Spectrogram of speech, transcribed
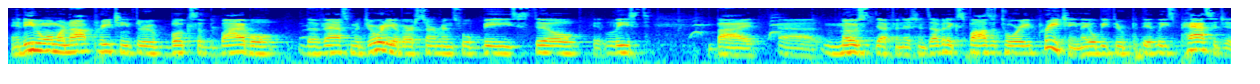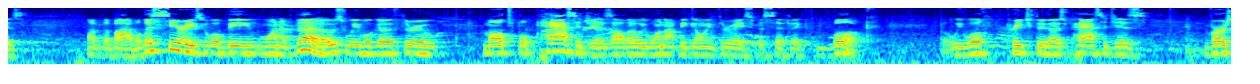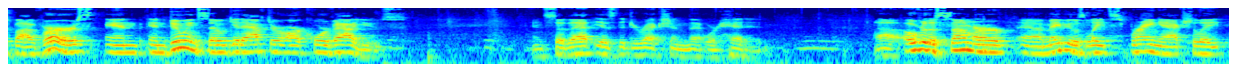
And even when we're not preaching through books of the Bible, the vast majority of our sermons will be still, at least by uh, most definitions of it, expository preaching. They will be through at least passages of the Bible. This series will be one of those. We will go through multiple passages, although we will not be going through a specific book. But we will preach through those passages verse by verse, and in doing so, get after our core values. And so that is the direction that we're headed. Uh, over the summer, uh, maybe it was late spring actually,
